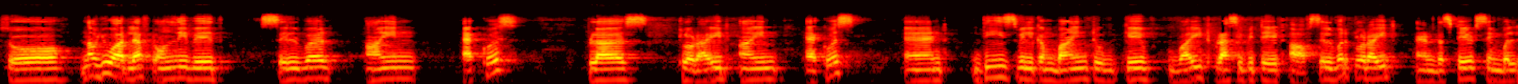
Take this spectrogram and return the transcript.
So now you are left only with silver ion aqueous plus chloride ion aqueous and these will combine to give white precipitate of silver chloride and the state symbol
